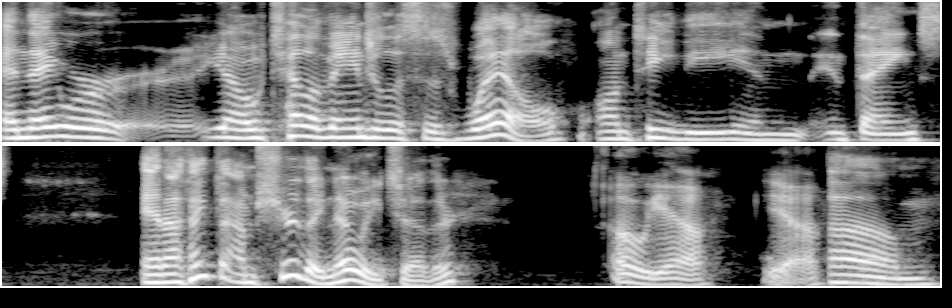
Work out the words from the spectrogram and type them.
and they were, you know, televangelists as well on TV and and things. And I think that I'm sure they know each other. Oh yeah, yeah. Um,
